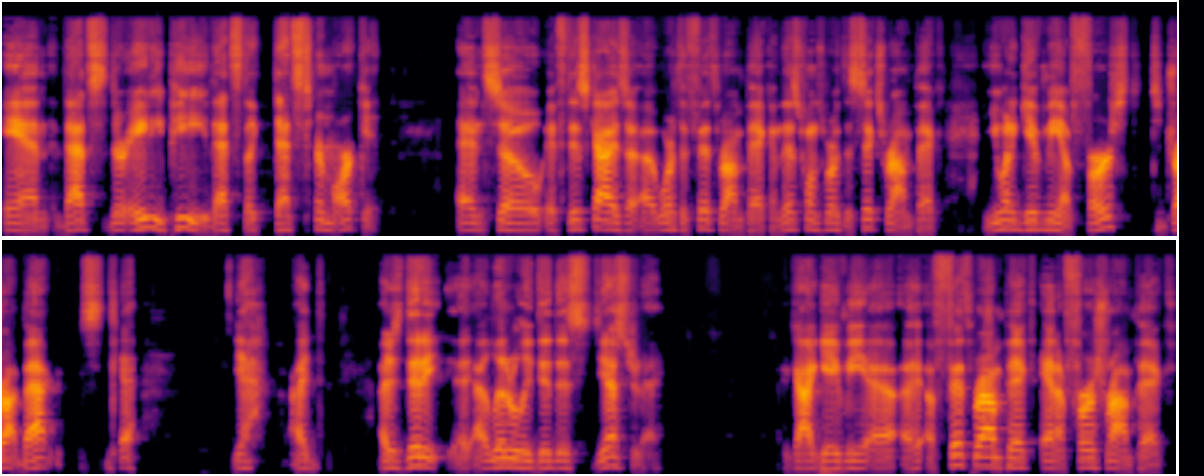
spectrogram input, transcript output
and that's their ADP. That's like that's their market. And so, if this guy's a, a worth a fifth round pick and this one's worth a sixth round pick, you want to give me a first to drop back? Yeah, yeah. I I just did it. I literally did this yesterday. A guy gave me a, a, a fifth round pick and a first round pick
